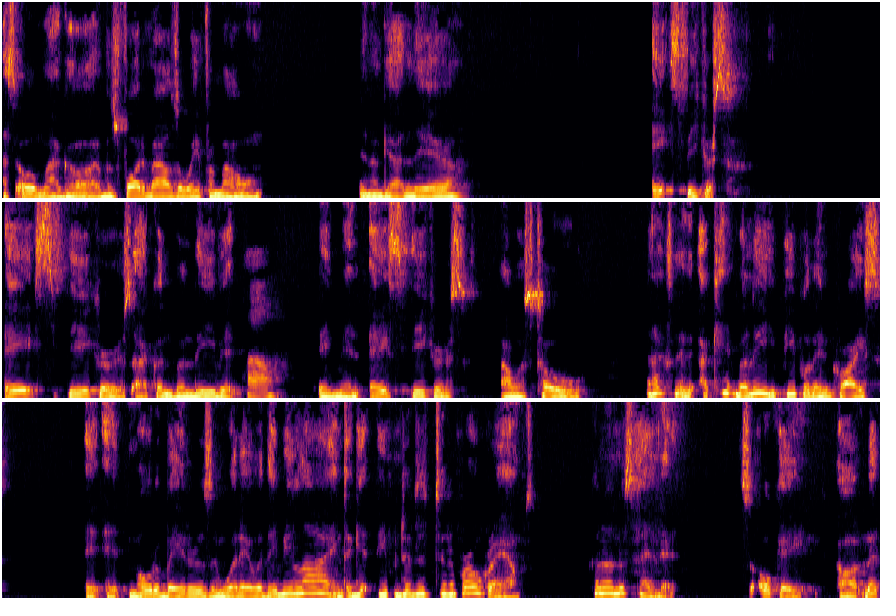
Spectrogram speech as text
I said, "Oh my God!" It was 40 miles away from my home, and I got in there, eight speakers. Eight speakers. I couldn't believe it. Wow. Amen. Eight speakers, I was told. And I said, I can't believe people in Christ, it, it, motivators and whatever, they be lying to get people to the, to the programs. Couldn't understand that. So, okay, uh, let,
